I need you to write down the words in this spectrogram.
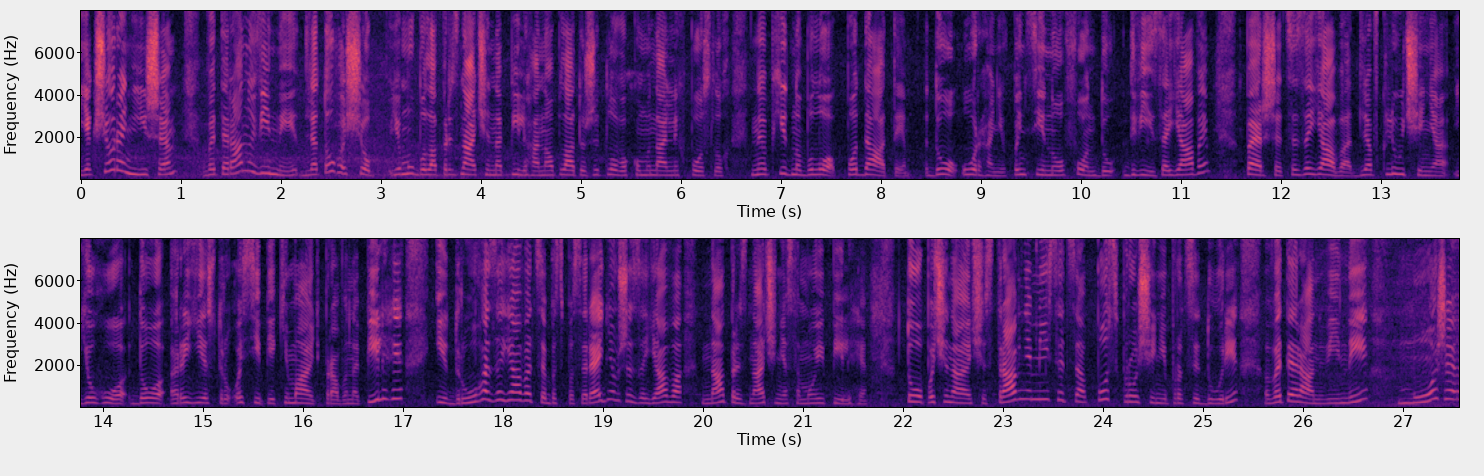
Якщо раніше ветерану війни для того, щоб йому була призначена пільга на оплату житлово-комунальних послуг, необхідно було подати до органів пенсійного фонду дві заяви. Перше це заява для включення його до реєстру осіб, які мають право на пільги. І друга заява це безпосередньо вже заява на призначення самої пільги. То починаючи з травня місяця, по спрощеній процедурі ветеран війни може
